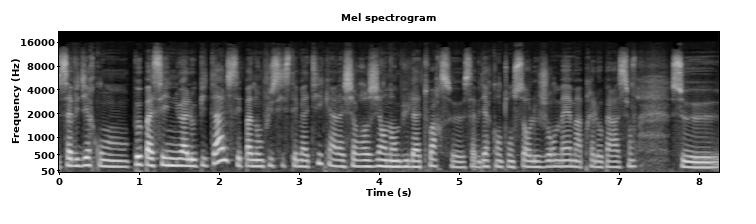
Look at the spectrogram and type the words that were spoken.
ça veut dire qu'on peut passer une nuit à l'hôpital. C'est pas non plus systématique. Hein. La chirurgie en ambulatoire, ça veut dire quand on sort le jour même après l'opération, se,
